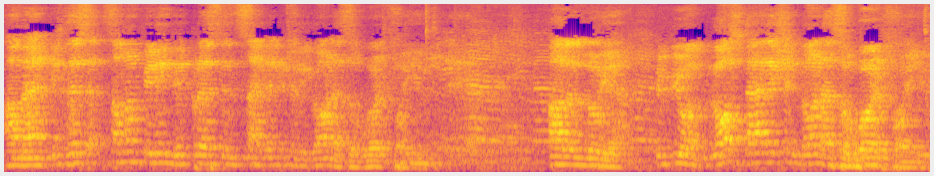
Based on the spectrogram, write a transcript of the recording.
Amen. If there's someone feeling depressed inside, let God has a word for you. Amen. Hallelujah. If you have lost direction, God has a word for you.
